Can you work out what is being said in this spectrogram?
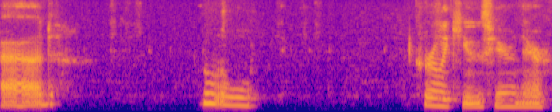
add little curly cues here and there.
